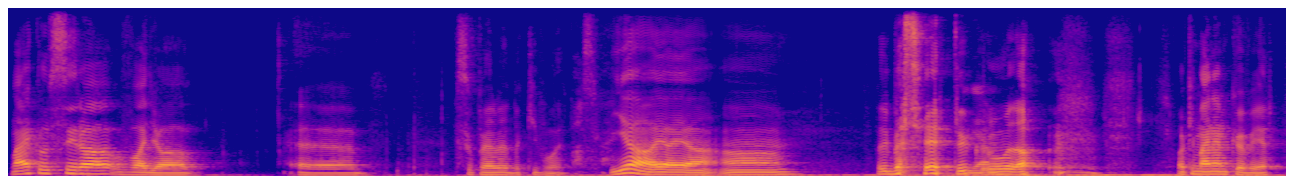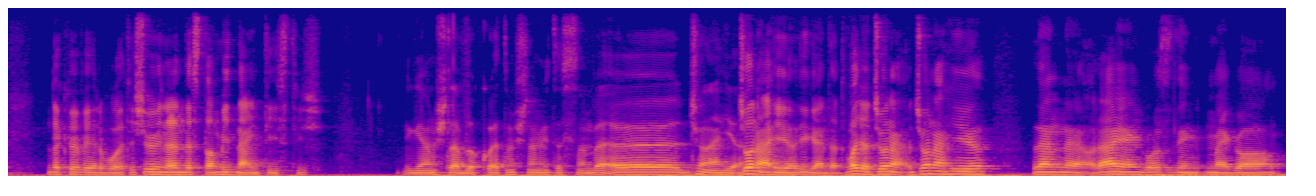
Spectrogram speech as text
Michael Cera, vagy a... Ö, Superbadben ki volt? Meg. Ja, ja, ja. A... Hogy beszéltünk Igen. róla. Aki már nem kövér, de kövér volt, és ő rendezte a Midnight East is. Igen, most leblokkoltam, és nem jut eszembe. Ö, Jonah Hill. Jonah Hill, igen, tehát vagy a Jonah, Jonah Hill lenne, a Ryan Gosling, meg a...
